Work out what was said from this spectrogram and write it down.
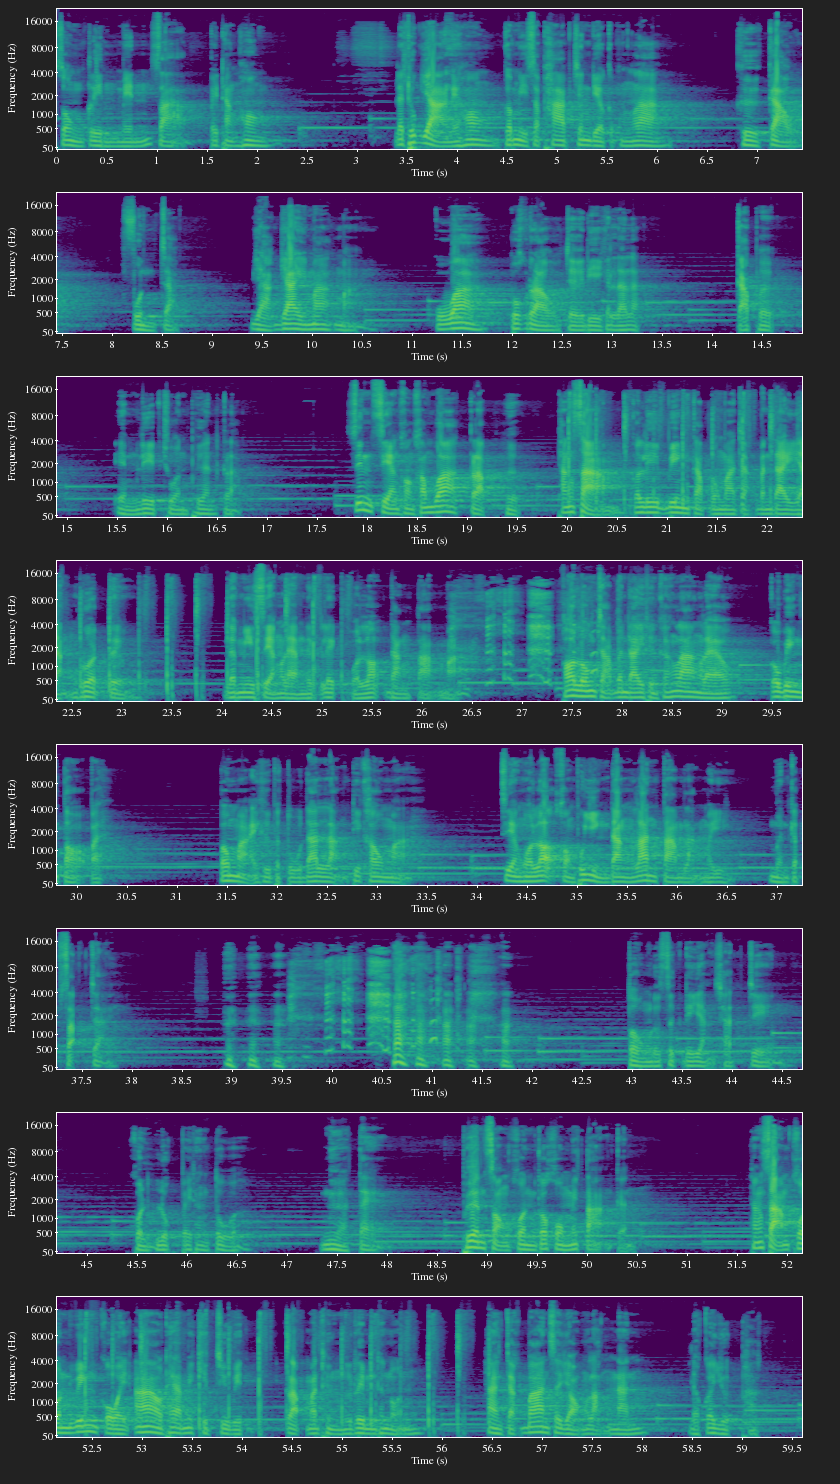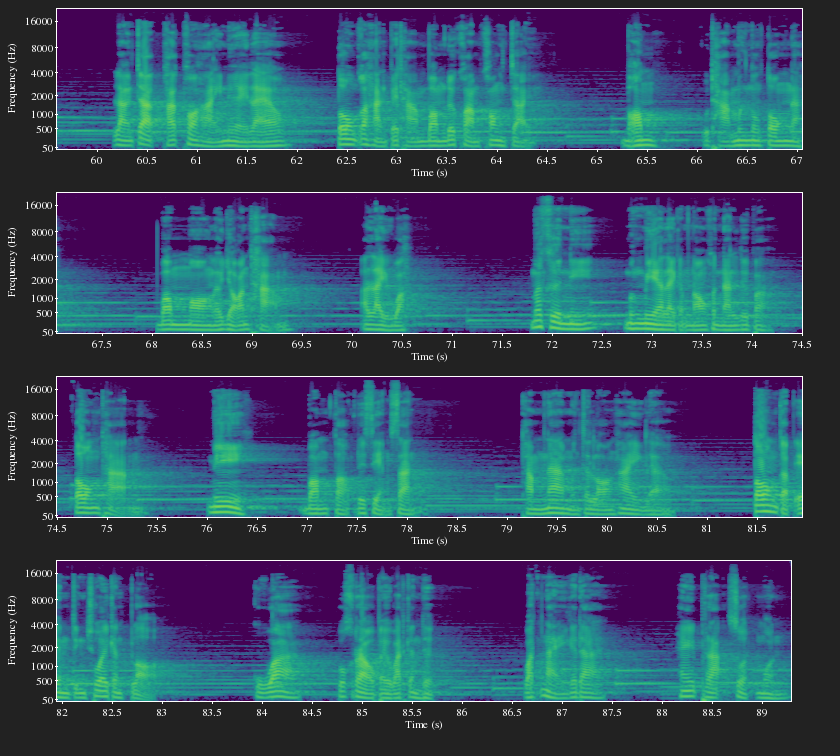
ส่งกลิ่นเหม็นสาบไปทั้งห้อง และทุกอย่างในห้องก็มีสภาพเช่นเดียวกับข้างล่าง คือเก่า ฝุ่นจับ อยากย่ายมากมาย กูว่าพวกเราเจอดีกันแล้วล่ะ กลับเถอะ เอ็มรีบชวนเพื่อนกลับ สิ้นเสียงของคำว่ากลับเถอะ ทั้งสามก็รีบวิ่งกลับลงมาจากบันไดอย่างรวดเร็ว และมีเสียงแหลมเล็กๆหัวเราะดังตามมา พอลงจากบันไดถึงข้างล่างแล้ว ก็วิ่งต่อไป เป้าหมายคือประตูด้านหลังที่เข้ามา เสียงหัวเราะของผู้หญิงดังลั่นตามหลังมาอีก เหมือนกับสะใจ ตรงรู้สึกได้อย่างชัดเจน ขนลุกไปทั้งตัว เหงื่อแตก เพื่อนสองคนก็คงไม่ต่างกัน ทั้งสามคนวิ่งโกยอ้าวแทบไม่คิดชีวิต กลับมาถึงริมถนน ห่างจากบ้านสยองหลังนั้น แล้วก็หยุดพัก หลังจากพักพอหายเหนื่อยแล้ว โต้งก็หันไปถามบอมด้วยความข้องใจ บอม กูถามมึงตรงๆนะ บอมมองแล้วย้อนถาม อะไรวะ เมื่อคืนนี้มึงมีอะไรกับน้องคนนั้นหรือเปล่า โต้งถาม มี บอมตอบด้วยเสียงสั่นทำหน้าเหมือนจะร้องไห้อีกแล้ว โต้งกับเอ็มจึงช่วยกันปลอบ กูว่าพวกเราไปวัดกันเถอะ วัดไหนก็ได้ ให้พระสวดมนต์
